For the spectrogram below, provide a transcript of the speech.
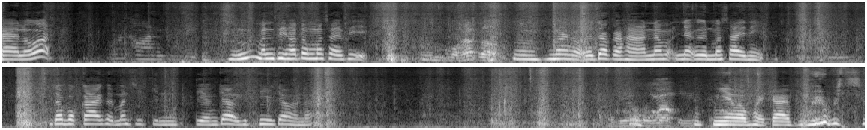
กายรถมันอ่อนหืมมันพี่เขาต้องมาใส่พี่อีกบ่ฮักหรอกอืมนั่งก่อนแล้วเจ้ากระหารนะอย่างอื่นมาใส่นี่ เจ้าบอกกายเขินมันสิกินเตียงเจ้าอีกที่เจ้านะแต่เดี๋ยวลงมาอีกเมียว่าหอยกายผู้ไปสิ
